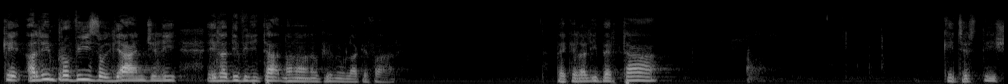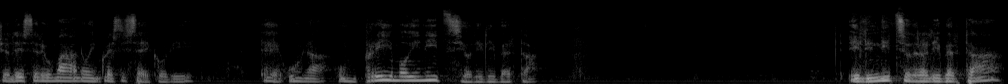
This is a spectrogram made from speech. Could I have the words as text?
che all'improvviso gli angeli e la divinità non hanno più nulla a che fare. Perché la libertà che gestisce l'essere umano in questi secoli è una, un primo inizio di libertà. E l'inizio della libertà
